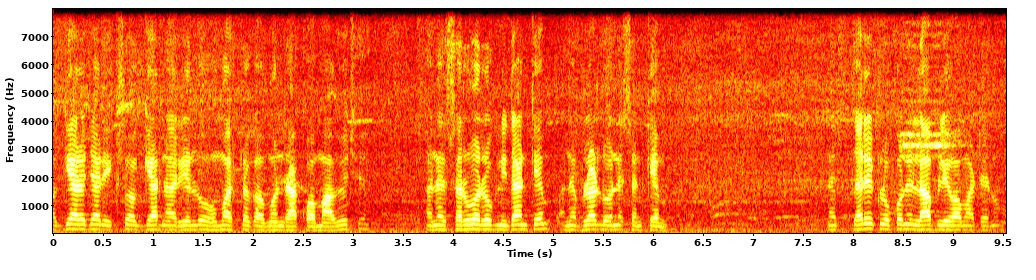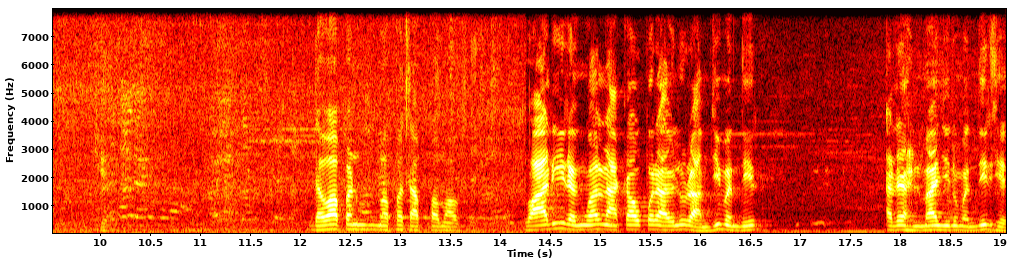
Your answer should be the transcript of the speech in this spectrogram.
અગિયાર હજાર એકસો અગિયાર નારિયેલો હોમાસ્ટક હવન રાખવામાં આવ્યો છે અને સર્વરોગ નિદાન કેમ્પ અને બ્લડ ડોનેશન કેમ્પ. અને દરેક લોકોને લાભ લેવા માટેનું છે. દવા પણ મફત આપવામાં આવશે. વાડી રંગવાલ નાકા ઉપર આવેલું રામજી મંદિર અને હનુમાનજીનું મંદિર છે,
